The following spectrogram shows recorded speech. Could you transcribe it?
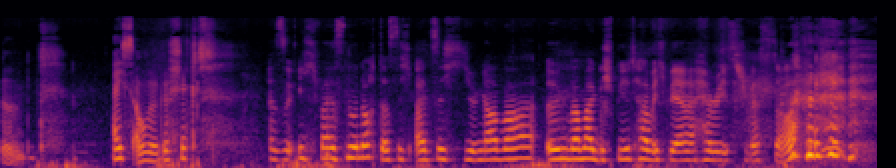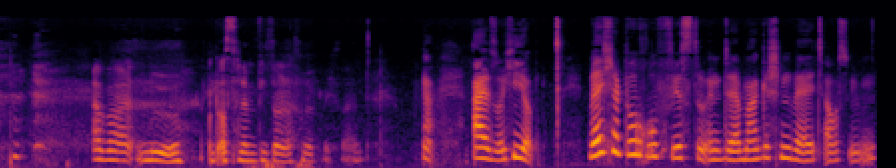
ähm, Eisauge geschickt. Also ich weiß nur noch, dass ich, als ich jünger war, irgendwann mal gespielt habe, ich wäre Harrys Schwester. Aber nö. Und außerdem, wie soll das möglich sein? Also hier. Welcher Beruf wirst du in der magischen Welt ausüben?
